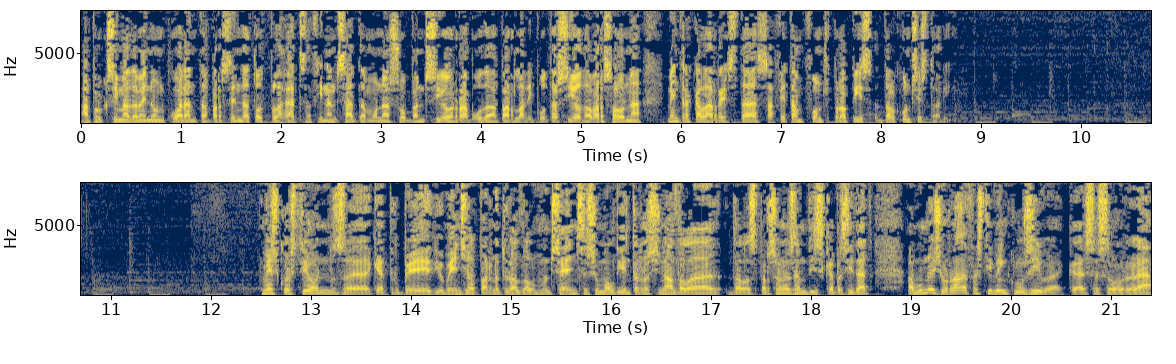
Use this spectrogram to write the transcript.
Aproximadament un 40% de tot plegat s'ha finançat amb una subvenció rebuda per la Diputació de Barcelona, mentre que la resta s'ha fet amb fons propis del consistori. Més qüestions. Eh, Aquest proper diumenge el Parc Natural del Montseny se suma al Dia Internacional de, la, de les Persones amb Discapacitat amb una jornada festiva inclusiva que se celebrarà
